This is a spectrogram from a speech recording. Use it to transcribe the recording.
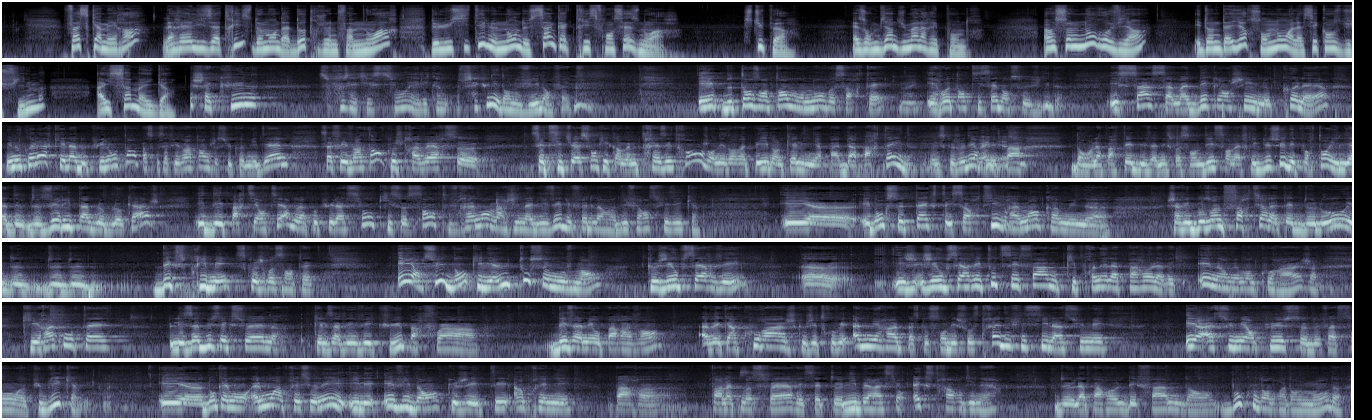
Face caméra, la réalisatrice demande à d'autres jeunes femmes noires de lui citer le nom de cinq actrices françaises noires. Stupeur. Elles ont bien du mal à répondre. Un seul nom revient, et donne d'ailleurs son nom à la séquence du film, Aïssa Maïga. Chacune se pose la question, et elle est comme... chacune est dans le vide en fait. Et de temps en temps, mon nom ressortait et retentissait dans ce vide. Et ça, ça m'a déclenché une colère, une colère qui est là depuis longtemps, parce que ça fait 20 ans que je suis comédienne, ça fait 20 ans que je traverse euh, cette situation qui est quand même très étrange. On est dans un pays dans lequel il n'y a pas d'apartheid, vous voyez ce que je veux dire? On n'est pas dans l'apartheid des années 70 en Afrique du Sud, et pourtant il y a de, de véritables blocages et des parties entières de la population qui se sentent vraiment marginalisées du fait de leurs différences physiques. Et, euh, et, donc ce texte est sorti vraiment comme une... Euh, j'avais besoin de sortir la tête de l'eau et d'exprimer de, de, ce que je ressentais. Et ensuite, donc, il y a eu tout ce mouvement que j'ai observé. Euh, et j'ai observé toutes ces femmes qui prenaient la parole avec énormément de courage, qui racontaient les abus sexuels qu'elles avaient vécus, parfois des années auparavant, avec un courage que j'ai trouvé admirable parce que ce sont des choses très difficiles à assumer et à assumer en plus de façon euh, publique. Et euh, donc elles m'ont, elles m'ont impressionné. Il est évident que j'ai été imprégnée par, euh, par l'atmosphère et cette libération extraordinaire de la parole des femmes dans beaucoup d'endroits dans le monde.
